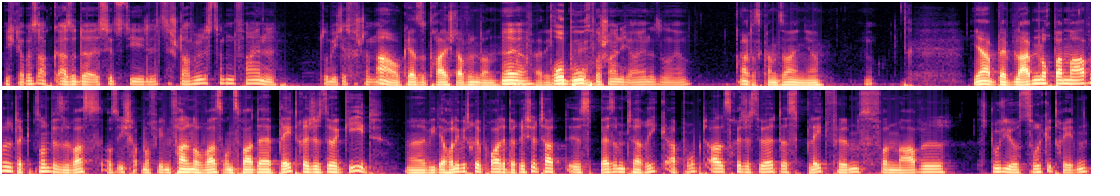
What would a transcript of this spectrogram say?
Ich glaube, es ab. Also da ist jetzt die letzte Staffel ist dann Final, so wie ich das verstanden Ah, habe. okay, also drei Staffeln dann. Ja, ja. Fertig. Pro Buch Okay. wahrscheinlich eine, so, ja. Ah, das kann sein, ja. Ja. Wir bleiben noch bei Marvel. Da gibt es noch ein bisschen was. Also ich habe auf jeden Fall noch was. Und zwar der Blade-Regisseur geht. Äh, wie der Hollywood-Reporter berichtet hat, ist Bassem Tariq abrupt als Regisseur des Blade-Films von Marvel Studios zurückgetreten.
